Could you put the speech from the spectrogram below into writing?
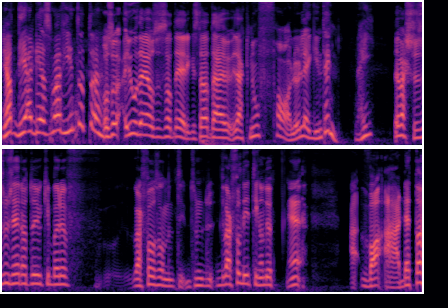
Ja, det er det som er fint, vet du. Også, jo, det jeg også sa til Erik i stad, det, er- det er ikke noe farlig å legge inn ting. Nei. Det verste som skjer, er at du ikke bare I hvert fall, sånne, som, i hvert fall de tingene du eh, Hva er dette?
